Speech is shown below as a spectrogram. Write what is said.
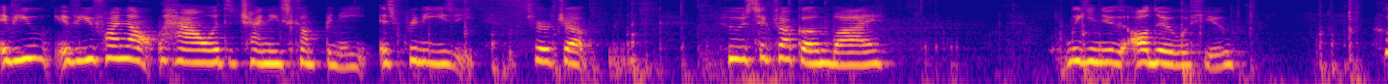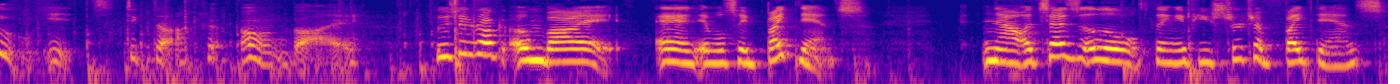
if you if you find out how it's a Chinese company, it's pretty easy. Search up who is TikTok owned by. We can do. I'll do it with you. Who is TikTok owned by? Who's TikTok owned by? And it will say Bike ByteDance. Now it says a little thing. If you search up ByteDance,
